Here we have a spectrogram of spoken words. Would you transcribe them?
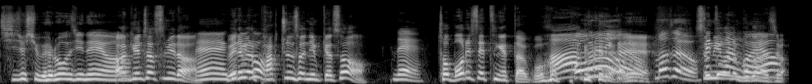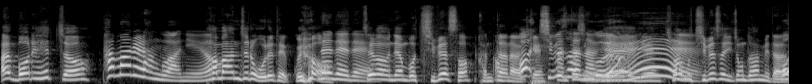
지조씨 외로워지네요. 아, 괜찮습니다. 네, 왜냐면 박준서님께서 네. 저 머리 세팅했다고. 아, 그러니까요. 예. 맞아요. 세팅한 거예요? 아, 머리 했죠. 파마를 한 거 아니에요? 파마 한 지는 오래됐고요. 네네네. 제가 그냥 뭐 집에서 간단하게. 어, 어 집에서 하신 거예요? 예, 예. 저는 뭐 집에서 이 정도 합니다. 어,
